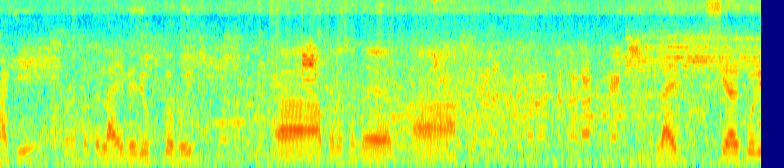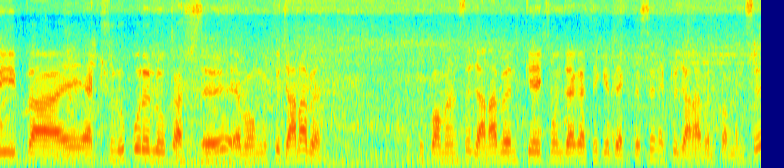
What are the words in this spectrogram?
থাকি, আপনাদের সাথে লাইভে যুক্ত হই আপনাদের সাথে লাইভ শেয়ার করি, প্রায় একশোর উপরে লোক আসছে এবং একটু জানাবেন। একটু কমেন্টসে জানাবেন কে কোন জায়গা থেকে দেখতেছেন, একটু জানাবেন কমেন্টসে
